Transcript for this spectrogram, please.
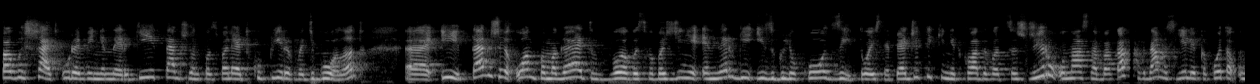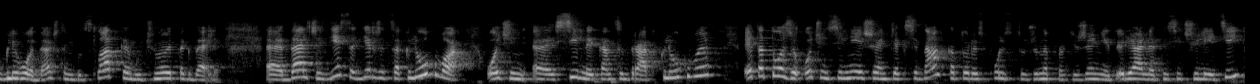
повышать уровень энергии, также он позволяет купировать голод, Э, и также он помогает в высвобождении энергии из глюкозы, то есть, опять же таки, не откладываться жиру у нас на боках, когда мы съели какой-то углевод, да, что-нибудь сладкое, мучное и так далее. Э, дальше здесь содержится клюква, очень э, сильный концентрат клюквы. Это тоже очень сильнейший антиоксидант, который используется уже на протяжении реально тысячелетий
